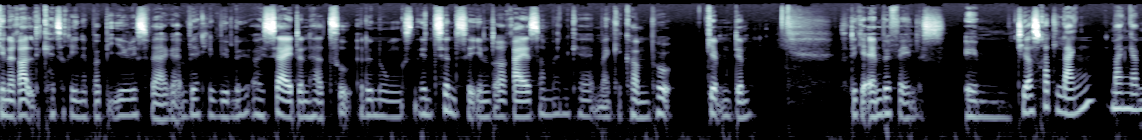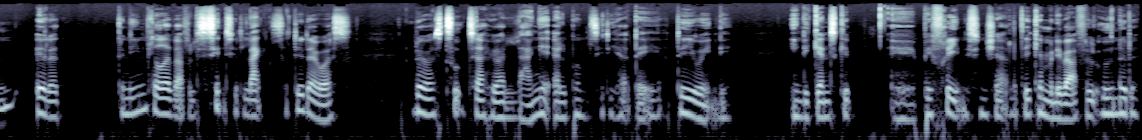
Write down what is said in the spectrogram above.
generelt Katarina Barbieris værker er virkelig vilde, og især i den her tid er det nogle sådan intense indre rejser, man kan, man kan komme på gennem dem. Så det kan anbefales. Øhm, de er også ret lange, mange af dem, eller den ene plade er i hvert fald sindssygt lang, så det er der jo også. Nu er der jo også tid til at høre lange albums i de her dage, og det er jo egentlig, egentlig ganske øh, befriende, synes jeg, eller det kan man i hvert fald udnytte.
